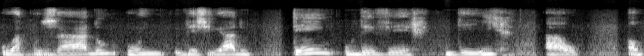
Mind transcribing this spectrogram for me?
o acusado ou investigado tem o dever de ir ao, ao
